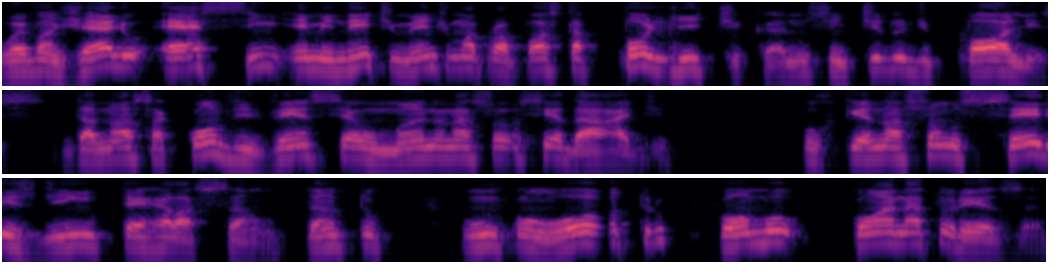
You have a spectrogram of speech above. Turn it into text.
o evangelho é, sim, eminentemente uma proposta política, no sentido de polis, da nossa convivência humana na sociedade, porque nós somos seres de interrelação, tanto um com o outro, como com a natureza.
